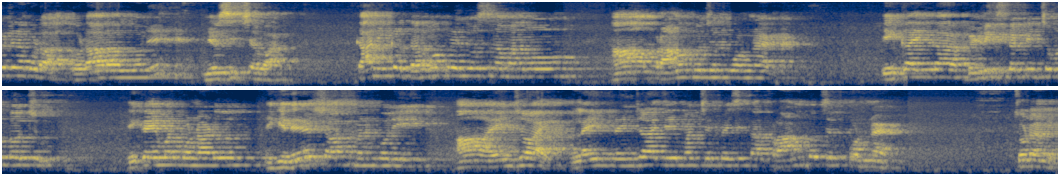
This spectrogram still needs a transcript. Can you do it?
వెళ్ళినా కూడా గుడారాల్లోనే నివసించేవాడు. కానీ ఇక్కడ ధర్మపురం ఏం చూస్తున్నాం మనము? ఆ ప్రాణంతో చెప్పుకుంటున్నాడు ఇంకా ఇంకా బిల్డింగ్స్ కట్టించి ఉండవచ్చు ఇంకా ఏమనుకున్నాడు? నీకు ఇదే శాస్త్రం అనుకొని ఆ ఎంజాయ్ లైఫ్ ఎంజాయ్ చేయమని చెప్పేసి తన ప్రాణంతో చెప్పుకుంటున్నాడు చూడండి.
